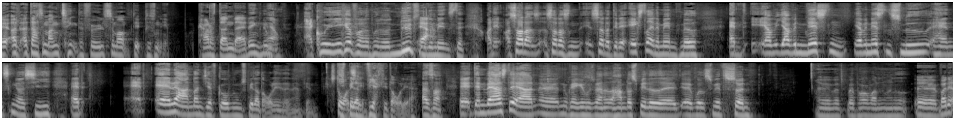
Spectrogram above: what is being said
Øh, og, og der er så mange ting, der føles som om, det, det er sådan, kind of done that, ikke? Nu, Ja. Jeg kunne I ikke have fundet på noget nyt ja. I det mindste. Og, det, og så, er der, så, er der sådan, så er der det der ekstra element med, at jeg, vil- jeg, vil næsten, jeg vil næsten smide handsken og sige, at, at alle andre end Jeff Goldblum spiller dårligt i den her film. de Stort spiller set. virkelig dårligere. Altså, øh, den værste er, øh, nu kan jeg ikke huske, hvad han hedder, ham der spillede øh, Will Smiths søn. Øh, hvad, hvad pokker var det nu, han hed? Øh, var det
